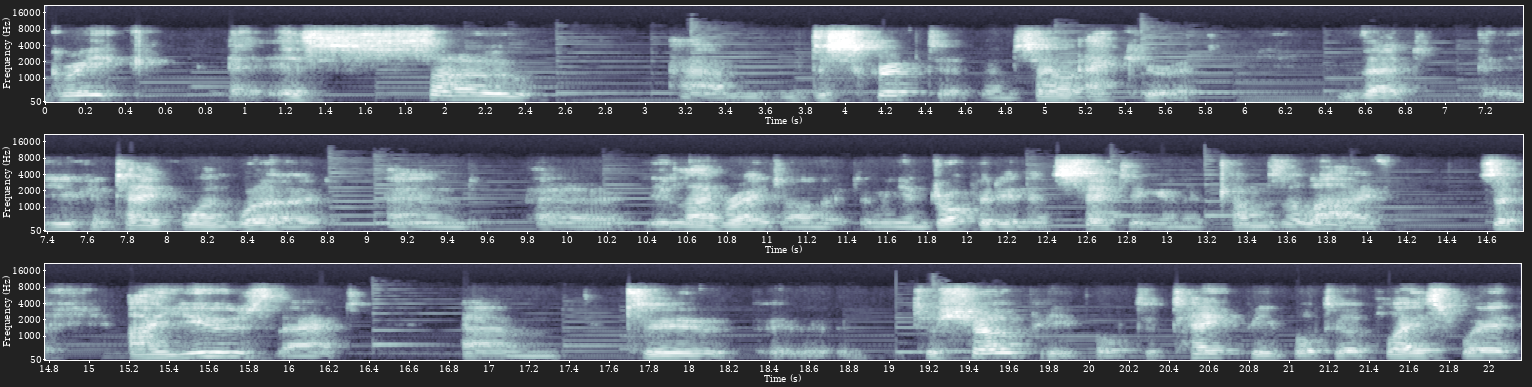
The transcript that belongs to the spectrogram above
Greek is so um, descriptive and so accurate that you can take one word and uh, elaborate on it. Mean, you drop it in its setting and it comes alive. So I use that um, to uh, to show people, to take people to a place where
